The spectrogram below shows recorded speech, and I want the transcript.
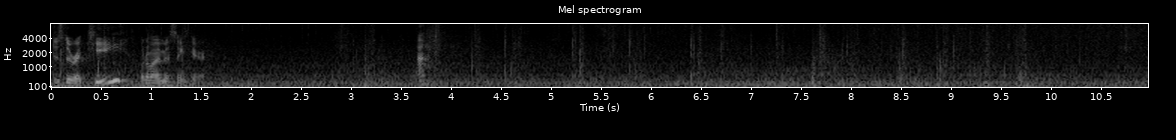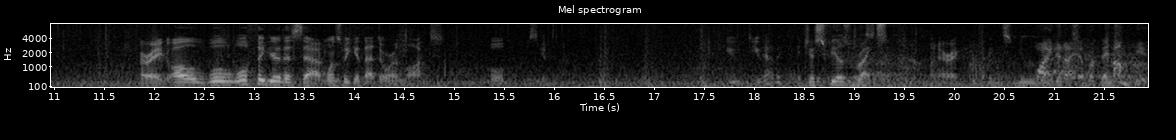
Is there a key? What am I missing here? Ah. All right, I'll, we'll we'll figure this out once we get that door unlocked. We'll, we'll skip to that. You do you have it? It just feels right somehow. Come on, Erik. Having this new Why life did I ever adventure. come here?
